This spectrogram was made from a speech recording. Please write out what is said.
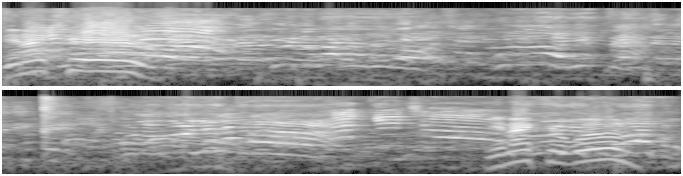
Bien Ángel. Bien Ángel, weón.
